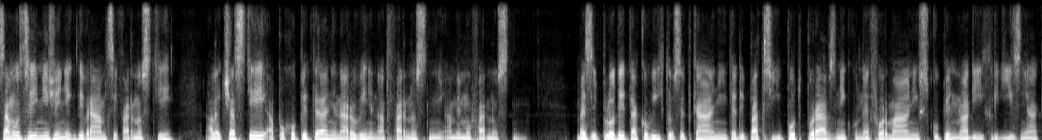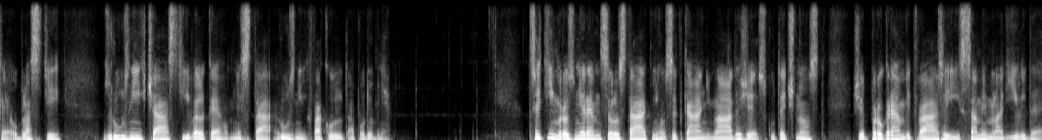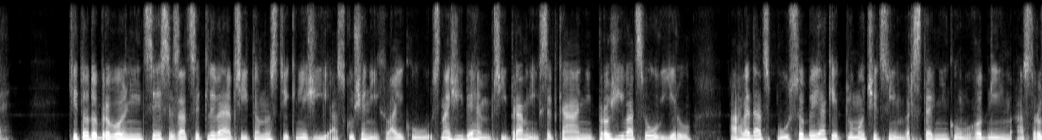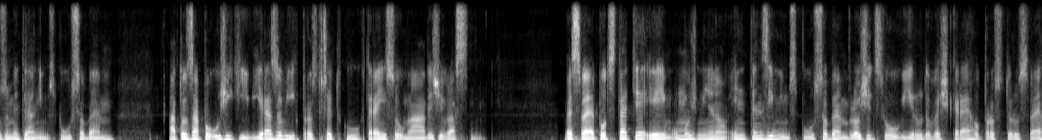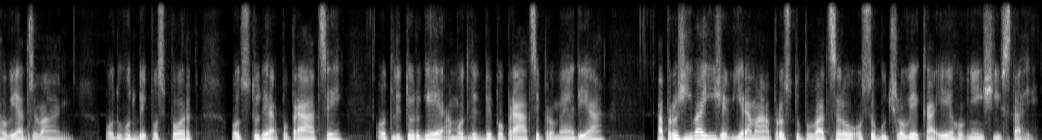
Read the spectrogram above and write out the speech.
Samozřejmě, že někdy v rámci farnosti, ale častěji a pochopitelně na rovině nadfarnostní a mimofarnostní. Mezi plody takovýchto setkání tedy patří podpora vzniku neformálních skupin mladých lidí z nějaké oblasti, z různých částí velkého města, různých fakult a podobně. Třetím rozměrem celostátního setkání mládeže je skutečnost, že program vytvářejí sami mladí lidé. Tito dobrovolníci se za citlivé přítomnosti kněží a zkušených lajků snaží během přípravných setkání prožívat svou víru a hledat způsoby, jak ji tlumočit svým vrstevníkům vhodným a srozumitelným způsobem, a to za použití výrazových prostředků, které jsou mládeži vlastní. Ve své podstatě je jim umožněno intenzivním způsobem vložit svou víru do veškerého prostoru svého vyjadřování, od hudby po sport, od studia po práci, od liturgie a modlitby po práci pro média a prožívají, že víra má prostupovat celou osobu člověka i jeho vnější vztahy.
